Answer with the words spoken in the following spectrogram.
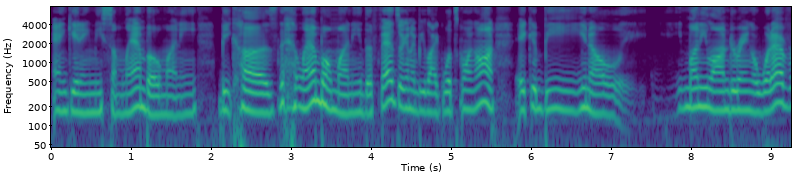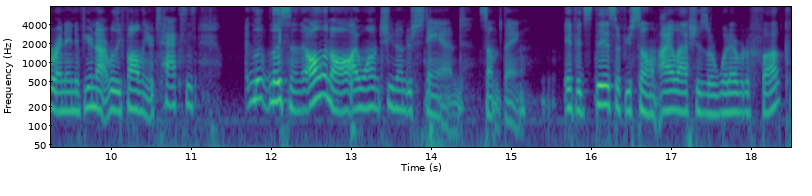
and getting me some Lambo money because that Lambo money, the feds are going to be like, what's going on? It could be, you know, money laundering or whatever. And then if you're not really filing your taxes, l- listen, all in all, I want you to understand something. If it's this, if you're selling eyelashes or whatever the fuck,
